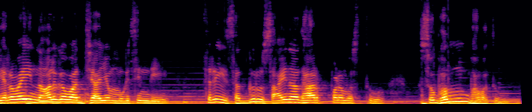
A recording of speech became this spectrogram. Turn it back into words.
ఇరవై నాలుగవ అధ్యాయం ముగిసింది. శ్రీ సద్గురు సాయినాథార్పణమస్తు. శుభం భవతు.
